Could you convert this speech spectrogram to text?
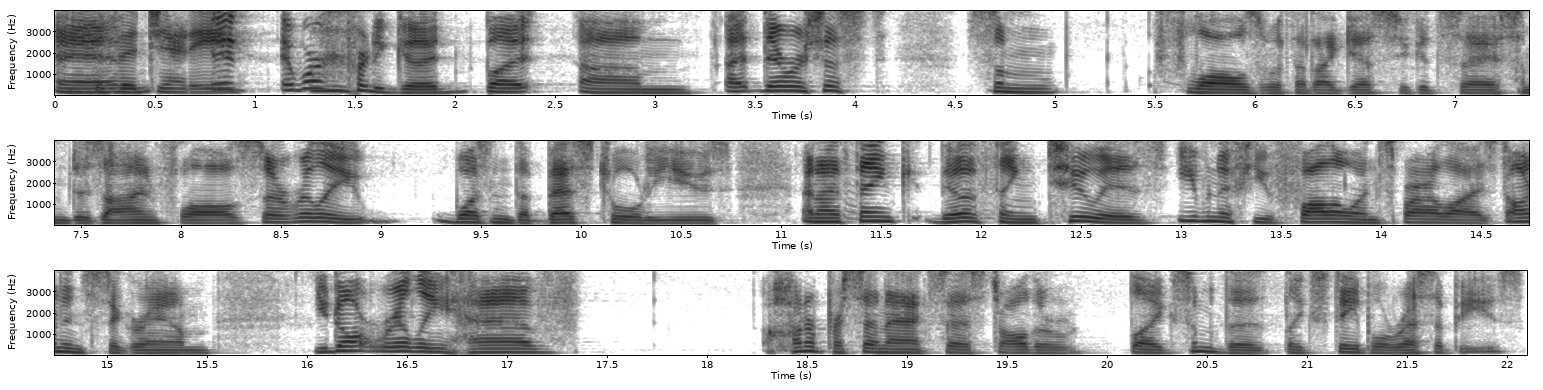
and the Veggetti. It, it worked pretty good, but um, I, there was just some flaws with it, I guess you could say, some design flaws. So it really wasn't the best tool to use. And I think the other thing too is even if you follow Inspiralized on Instagram, you don't really have 100% access to all the like some of the like staple recipes.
